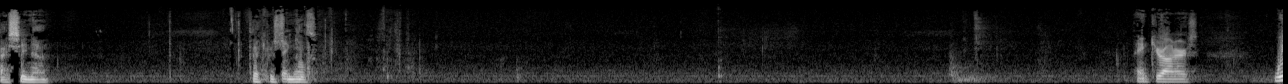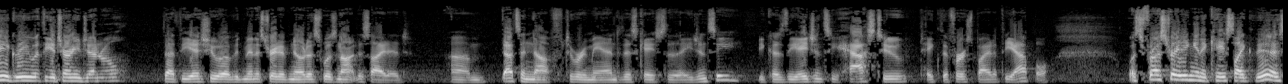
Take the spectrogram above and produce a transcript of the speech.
I see none. Thank you, Mr. Thank you. Nelson. Thank you, Your Honors. We agree with the Attorney General that the issue of administrative notice was not decided. Um, that's enough to remand this case to the agency because the agency has to take the first bite at the apple. What's frustrating in a case like this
